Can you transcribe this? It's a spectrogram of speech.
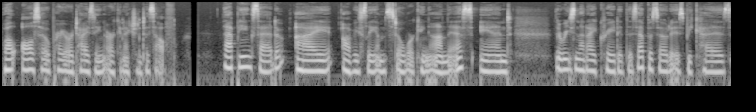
while also prioritizing our connection to self. That being said, I obviously am still working on this and The reason that I created this episode is because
